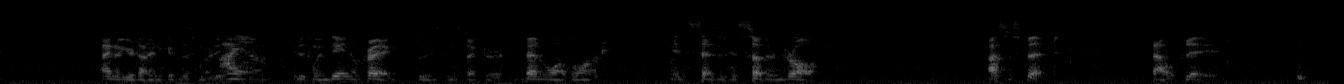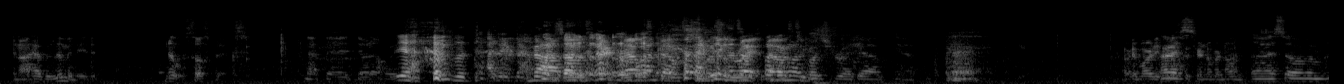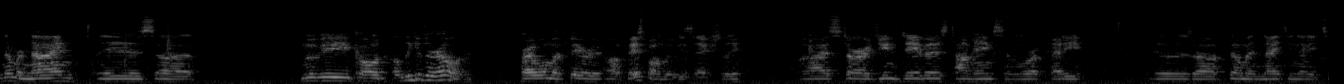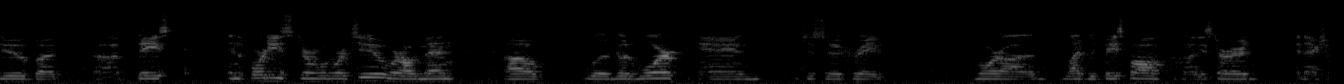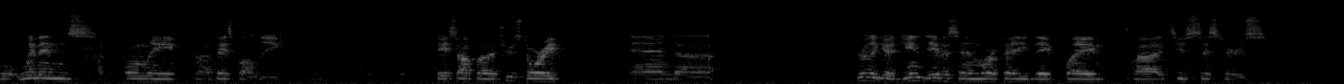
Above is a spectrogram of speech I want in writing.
I know you're dying to hear this, Marty. I am. It is when Daniel Craig, who is Inspector Benoit Blanc, and says in his southern drawl, I suspect foul play, and I have eliminated no suspects. Not the donut hole. yeah the, I think that Nah, was, that was, the third that was, that was I too think much to that's a write. That was too much to write down. All All right, your number nine? Uh, so um, number nine is uh, a movie called A League of Their Own. Probably one of my favorite uh, baseball movies, actually. Uh, it starred Geena Davis, Tom Hanks, and Lori Petty. It was uh, filmed in 1992, but uh, based in the 40s during World War II, where all the men uh, would go to war, and just to create more uh, lively baseball, uh, they started an actual women's only uh, baseball league, based off a true story, and uh, it's really good. Geena Davis and Lori Petty they play uh, two sisters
